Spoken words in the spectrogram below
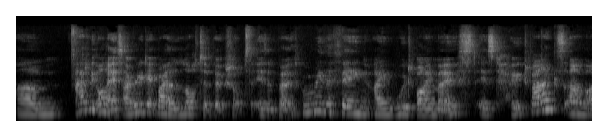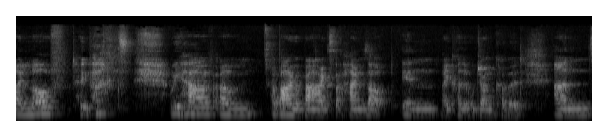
Um, I have to be honest, I really don't buy a lot at bookshops that isn't books. Probably the thing I would buy most is tote bags. Um, I love tote bags we have um, a bag of bags that hangs up in like a little junk cupboard and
